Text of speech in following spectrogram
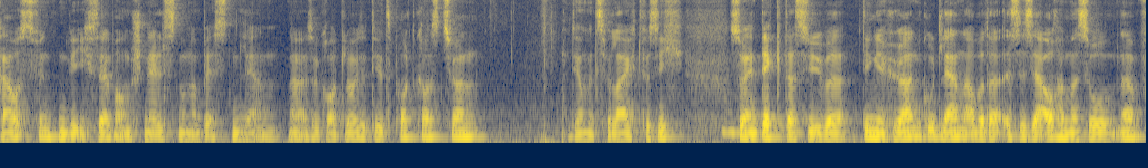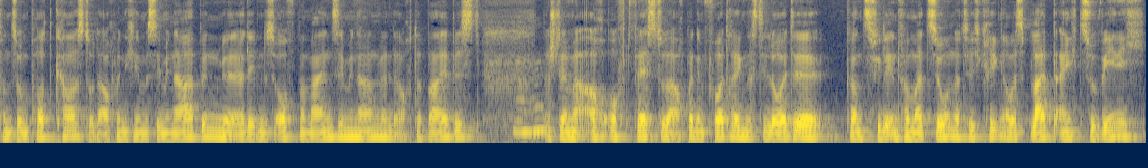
rausfinden, wie ich selber am schnellsten und am besten lerne. Ne? Also gerade Leute, die jetzt Podcasts hören, die haben jetzt vielleicht für sich so mhm. entdeckt, dass sie über Dinge hören, gut lernen, aber da ist es ja auch immer so, ne, von so einem Podcast oder auch wenn ich im Seminar bin, wir erleben das oft bei meinen Seminaren, wenn du auch dabei bist, mhm. da stellen wir auch oft fest oder auch bei den Vorträgen, dass die Leute ganz viele Informationen natürlich kriegen, aber es bleibt eigentlich zu wenig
